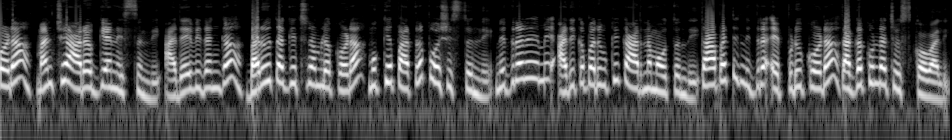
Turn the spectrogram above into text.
కూడా మంచి ఆరోగ్యాన్ని ఇస్తుంది. అదే విధంగా బరువు తగ్గించడంలో కూడా ముఖ్య పాత్ర పోషిస్తుంది. నిద్రలేమి అధిక బరువుకి కారణమవుతుంది. కాబట్టి నిద్ర ఎప్పుడూ కూడా తగ్గకుండా చూసుకోవాలి.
